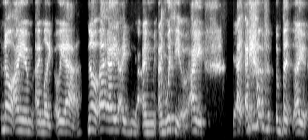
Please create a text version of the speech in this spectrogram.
no, I am I'm like, oh yeah. No, I I, I I'm I'm with you. I I, I, have, but I,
